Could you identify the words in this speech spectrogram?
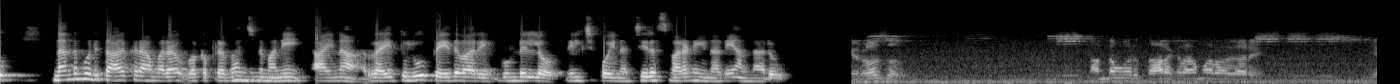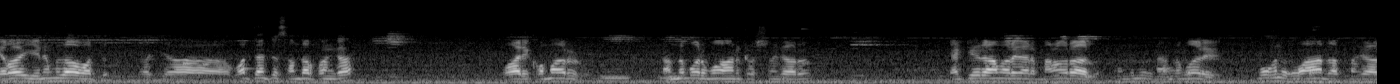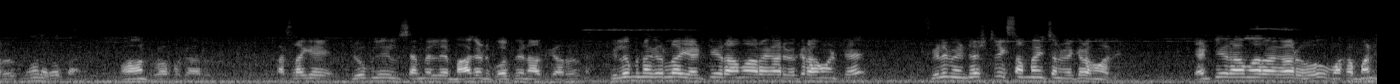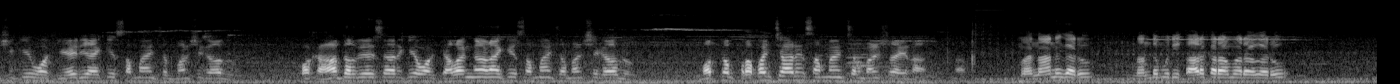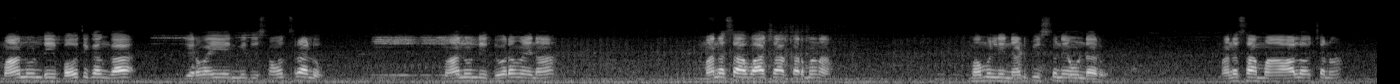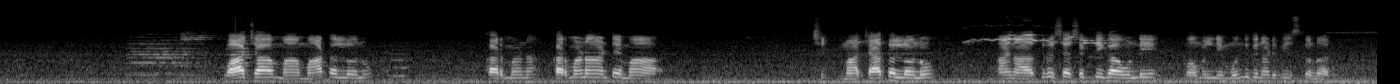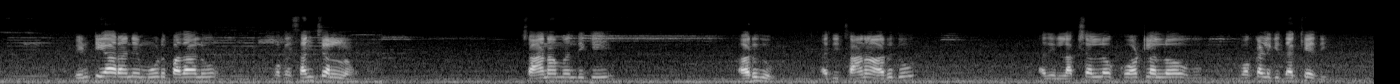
నందమూరి తారక రామారావు ఒక ప్రభంజనమని ఆయన రైతులు పేదవారి గుండెల్లో నిలిచిపోయిన చిరస్మరణీయునని అన్నారు. ఈరోజు నందమూరి తారక రామారావు గారి ఇరవై ఎనిమిదవ వర్ధంతి సందర్భంగా వారి కుమారుడు నందమూరి మోహన్ కృష్ణ గారు ఎన్టీ రామారావు గారి మనవరాలు నందమూరి మోహన మోహన్ రత్న గారు మోహన రూప. మోహన్ రూప గారు అట్లాగే Jubilee Hills MLA Maganti Gopinath గారు ఫిలిం నగర్లో ఎన్టీ రామారావు గారి విగ్రహం అంటే ఫిలిం ఇండస్ట్రీకి సంబంధించిన విగ్రహం అది. ఎన్టీ రామారావు గారు ఒక మనిషికి ఒక ఏరియాకి సంబంధించిన మనిషి కాదు. ఒక ఆంధ్రదేశానికి ఒక తెలంగాణకి సంబంధించిన మనిషి కాదు. మొత్తం ప్రపంచానికి సంబంధించిన మనిషి ఆయన. మా నాన్నగారు నందమూరి తారక రామారావు గారు మా నుండి భౌతికంగా ఇరవై ఎనిమిది సంవత్సరాలు మా నుండి దూరమైన మనస వాచ కర్మణ మమ్మల్ని నడిపిస్తూనే ఉండారు. మనస మా ఆలోచన వాచ మా మాటల్లోనూ కర్మణ కర్మణ అంటే మా చి- మా చేతల్లోనూ ఆయన అదృశ్య శక్తిగా ఉండి మమ్మల్ని ముందుకు నడిపిస్తున్నారు. ఎన్టీఆర్ అనే మూడు పదాలు ఒక సంచలనం. చాలామందికి అరుదు. అది చాలా అరుదు. అది లక్షల్లో కోట్లలో ఒకళ్ళకి దక్కేది.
